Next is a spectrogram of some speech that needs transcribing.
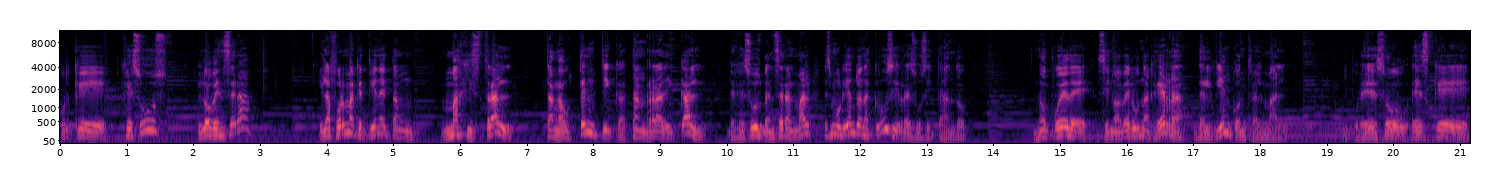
Porque Jesús lo vencerá. Y la forma que tiene tan magistral, tan auténtica, tan radical de Jesús vencer al mal es muriendo en la cruz y resucitando. No puede sino haber una guerra del bien contra el mal. Y por eso es que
